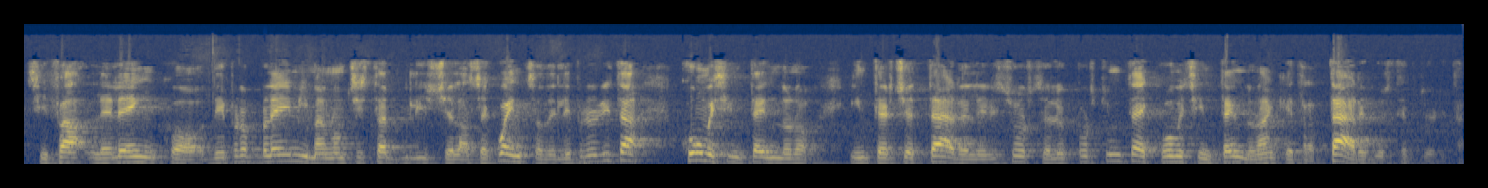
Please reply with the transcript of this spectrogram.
si fa l'elenco dei problemi, ma non si stabilisce la sequenza delle priorità, come si intendono intercettare le risorse e le opportunità e come si intendono anche trattare queste priorità.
